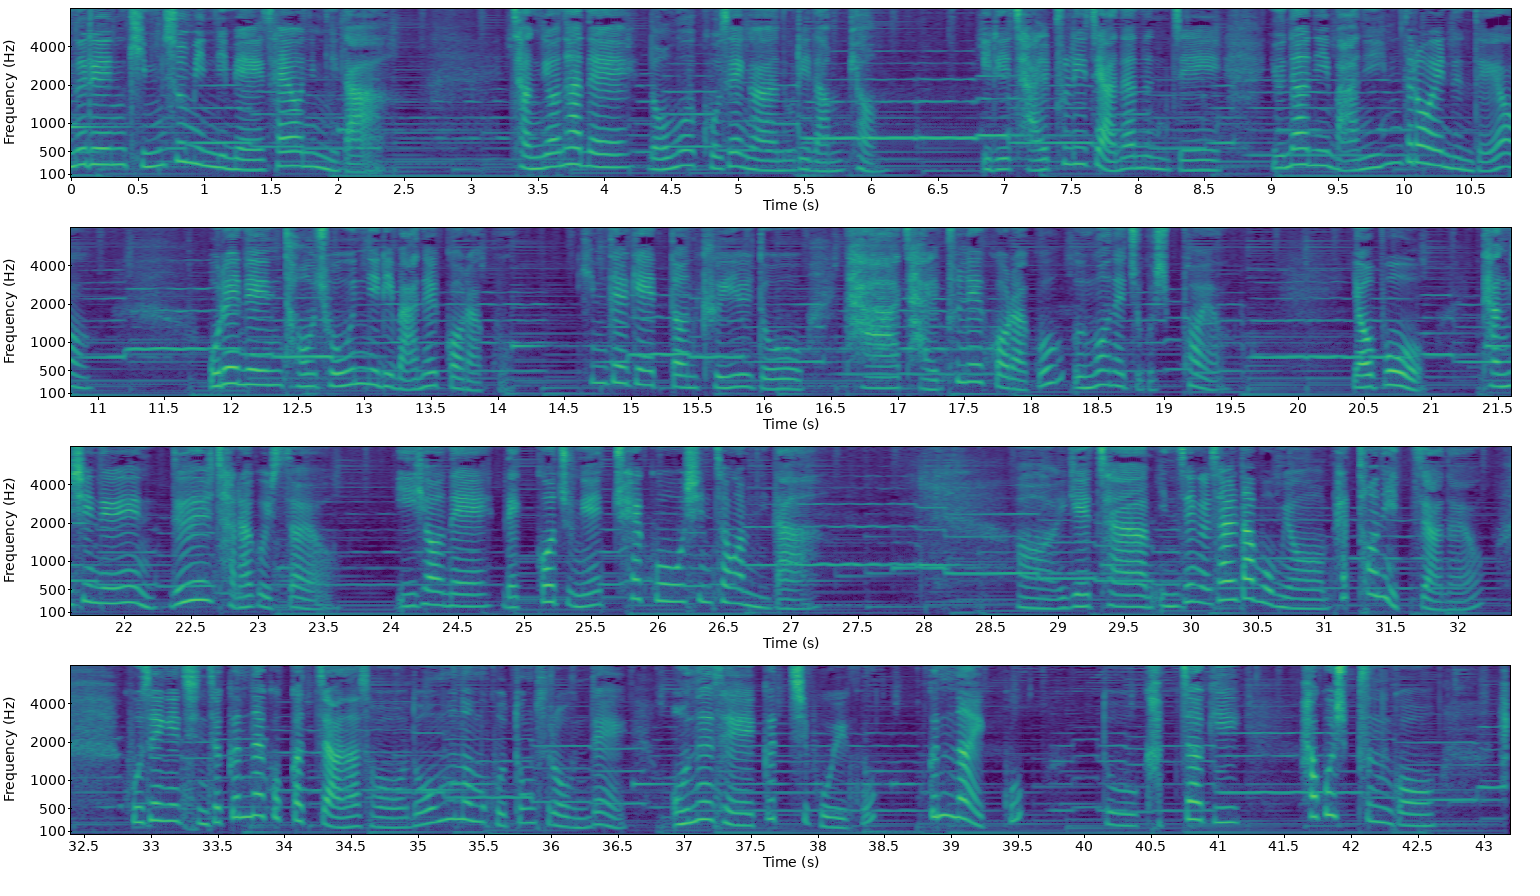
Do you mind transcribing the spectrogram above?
오늘은 김수민님의 사연입니다. 작년 한 해 너무 고생한 우리 남편. 일이 잘 풀리지 않았는지 유난히 많이 힘들어 했는데요. 올해는 더 좋은 일이 많을 거라고 힘들게 했던 그 일도 다 잘 풀릴 거라고 응원해주고 싶어요. 여보, 당신은 늘 잘하고 있어요. 이현의 내 거 중에 최고 신청합니다. 아, 이게 참 인생을 살다 보면 패턴이 있지 않아요? 고생이 진짜 끝날 것 같지 않아서 너무너무 고통스러운데 어느새 끝이 보이고 끝나 있고 또 갑자기 하고 싶은 거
